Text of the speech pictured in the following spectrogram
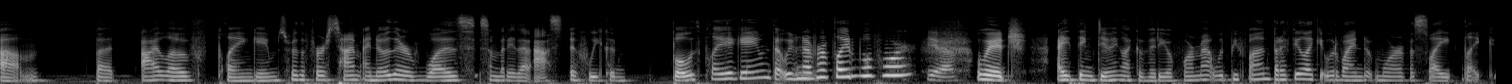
Um, but I love playing games for the first time. I know there was somebody that asked if we could both play a game that we've Mhm. never played before yeah which I think doing like a video format would be fun, but I feel like it would wind up more of a slight like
